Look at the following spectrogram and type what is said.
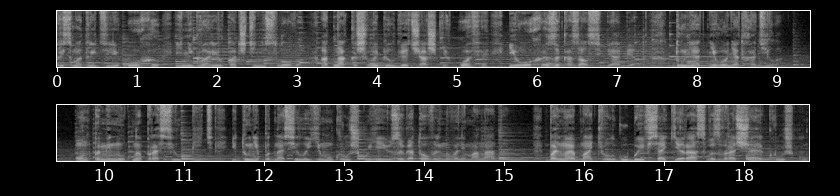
при смотрителе охал и не говорил почти ни слова, однако ж выпил две чашки кофе и охая заказал себе обед. Дуня от него не отходила. Он поминутно просил пить, и Дуня подносила ему кружку ею заготовленного лимонада. Больной обмакивал губы и всякий раз, возвращая кружку,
